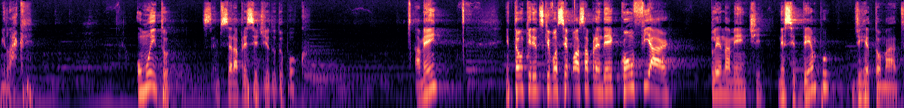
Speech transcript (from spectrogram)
milagre. O muito sempre será precedido do pouco. Amém? Então, queridos, que você possa aprender a confiar plenamente nesse tempo de retomada.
